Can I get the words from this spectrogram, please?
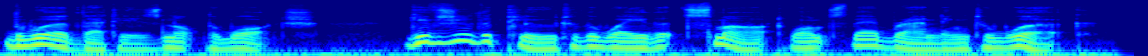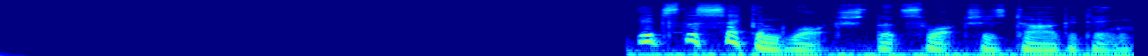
the word that is, not the watch, gives you the clue to the way that Smart wants their branding to work. It's the second watch that Swatch is targeting,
